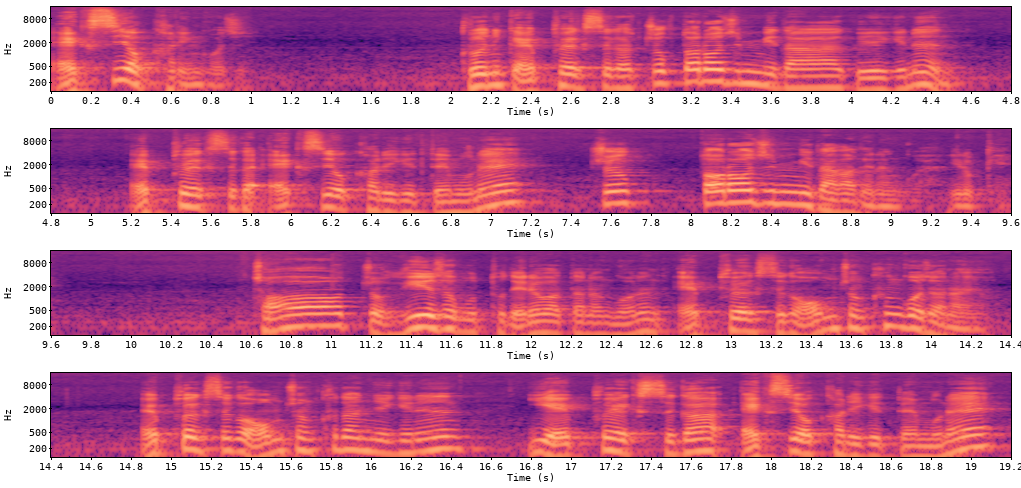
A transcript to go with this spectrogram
x 역할인 거지 그러니까 fx가 쭉 떨어집니다. 그 얘기는 fx가 x 역할이기 때문에 쭉 떨어집니다가 되는 거야. 이렇게. 저쪽 위에서부터 내려왔다는 거는 fx가 엄청 큰 거잖아요. fx가 엄청 크다는 얘기는 이 fx가 x 역할이기 때문에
